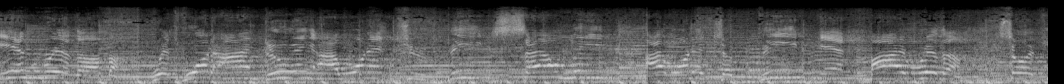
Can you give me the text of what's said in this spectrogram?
in rhythm with what I'm doing. I want it to beat soundly. I want it to beat in my rhythm. So if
